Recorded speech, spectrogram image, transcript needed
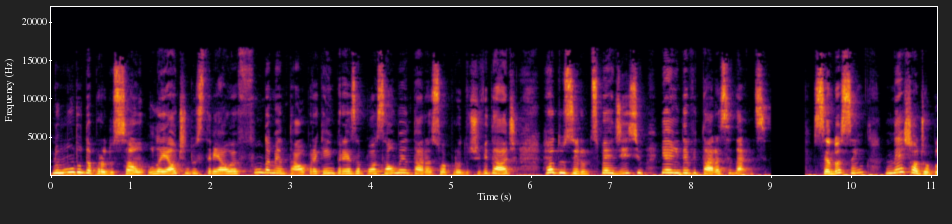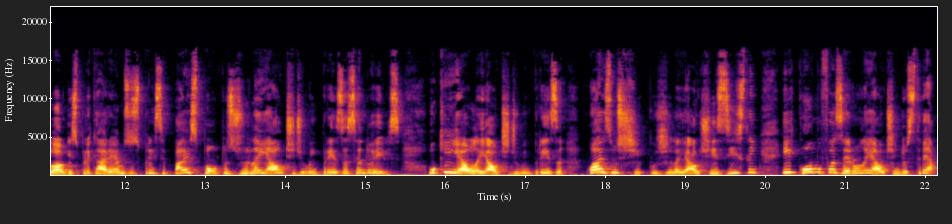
No mundo da produção, o layout industrial é fundamental para que a empresa possa aumentar a sua produtividade, reduzir o desperdício e ainda evitar acidentes. Sendo assim, neste audioblog explicaremos os principais pontos de layout de uma empresa, sendo eles: o que é o layout de uma empresa, quais os tipos de layout existem e como fazer um layout industrial.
